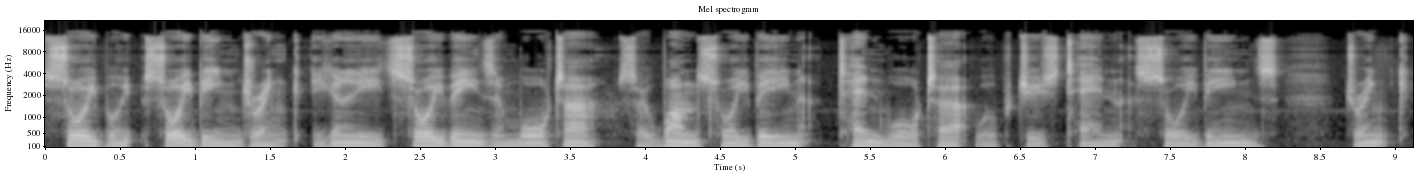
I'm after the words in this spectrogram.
Soybean soybean drink. You're going to need soybeans and water. So one soybean 10 water will produce 10 soybeans drink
